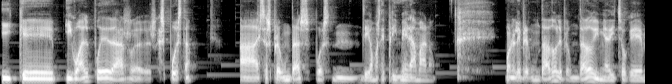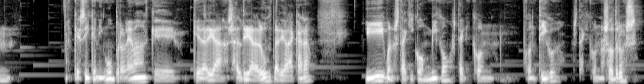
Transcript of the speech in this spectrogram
y que igual puede dar eh, respuesta a esas preguntas, pues mm, digamos de primera mano. Bueno, le he preguntado, le he preguntado y me ha dicho que, que sí, que ningún problema, que, daría, saldría a la luz, daría la cara. Y bueno, está aquí conmigo, está aquí con, contigo, está aquí con nosotros.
